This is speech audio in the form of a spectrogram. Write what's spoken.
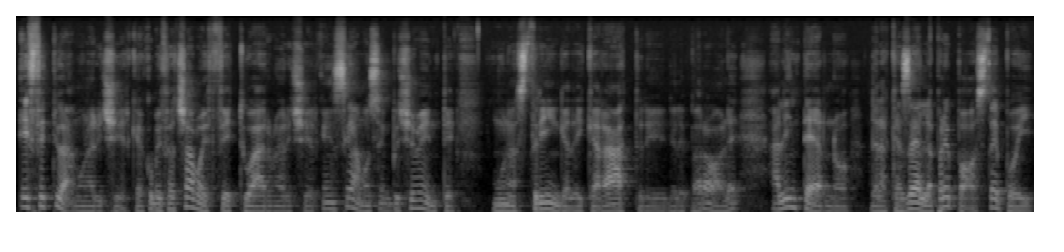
effettuiamo una ricerca. Come facciamo a effettuare una ricerca? Inseriamo semplicemente una stringa dei caratteri, delle parole all'interno della casella preposta e poi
